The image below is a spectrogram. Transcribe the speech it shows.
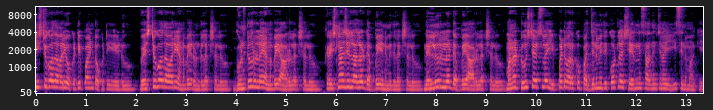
ఈస్ట్ గోదావరి ఒకటి పాయింట్ ఒకటి ఏడు వెస్ట్ గోదావరి ఎనభై రెండు లక్షలు గుంటూరులో ఎనభై ఆరు లక్షలు కృష్ణా జిల్లాలో డెబ్బై ఎనిమిది లక్షలు నెల్లూరులో డెబ్బై ఆరు లక్షలు మన టూ స్టేట్స్లో ఇప్పటి వరకు పద్దెనిమిది కోట్ల షేర్ని సాధించిన ఈ సినిమాకి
